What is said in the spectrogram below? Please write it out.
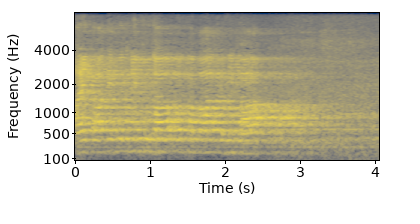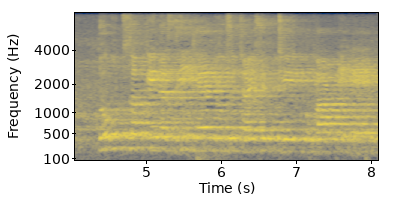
آئے قادر پتری خدا اور کمال رہی پاک تو ان سب کے نزدیک ہے جو سچائی سے تجھے پکارتے ہیں۔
